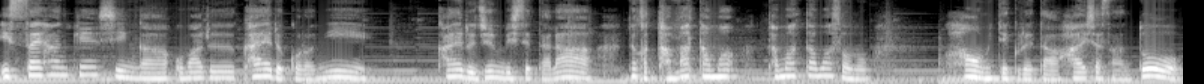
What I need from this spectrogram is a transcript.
1歳半検診が終わる帰る頃に帰る準備してたらなんかたまたまたまたまその歯を見てくれた歯医者さんと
